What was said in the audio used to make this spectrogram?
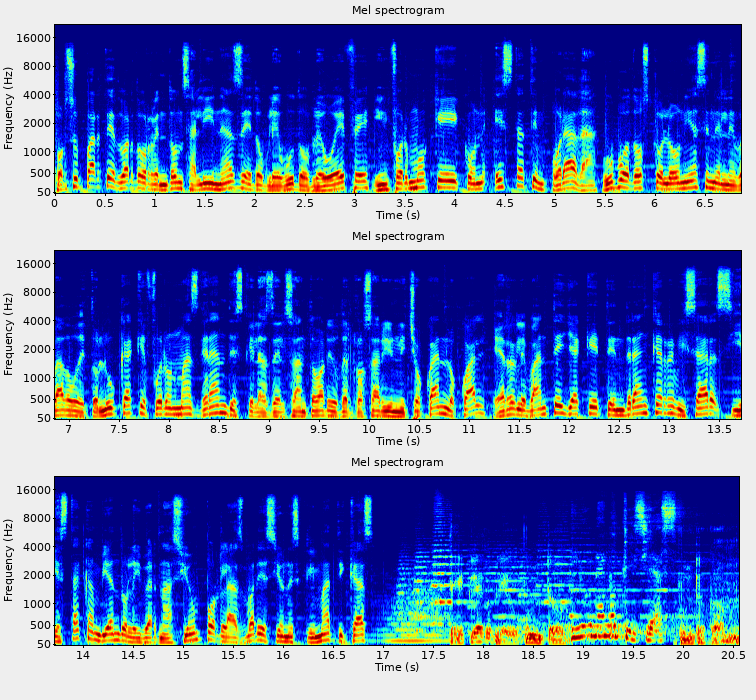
Por su parte, Eduardo Rendón Salinas de WWF informó que con esta temporada hubo dos colonias en el Nevado de Toluca que fueron más grandes que las del Santuario del Rosario en Michoacán, lo cual es relevante ya que tendrán que revisar si está cambiando la hibernación por las variaciones climáticas. www.lunanoticias.com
